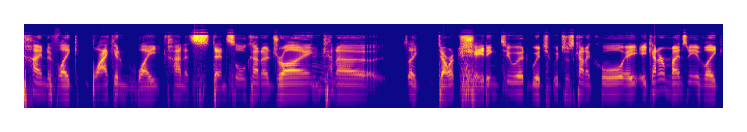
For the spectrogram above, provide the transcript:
kind of like black and white kind of stencil kind of drawing, Mhm. kind of like dark shading to it, which which is kind of cool. It, it kind of reminds me of like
